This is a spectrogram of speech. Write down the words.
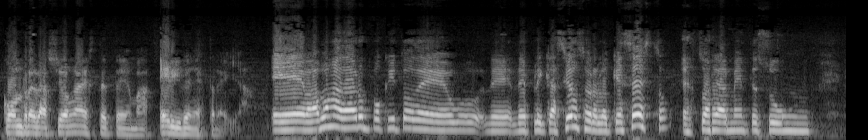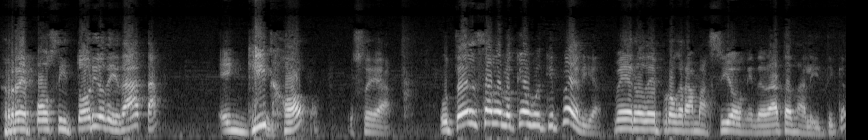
con relación a este tema. Eriden Estrella. Eh, vamos a dar un poquito de, de- de explicación sobre lo que es esto. Esto realmente es un repositorio de data en GitHub. O sea, ustedes saben lo que es Wikipedia, pero de programación y de data analítica.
